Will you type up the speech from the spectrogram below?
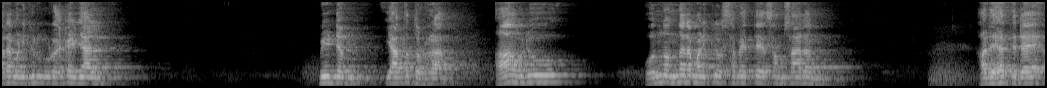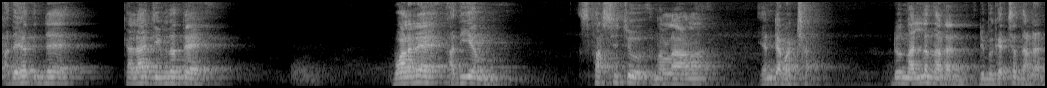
അരമണിക്കൂർ കൂടെ കഴിഞ്ഞാൽ വീണ്ടും യാത്ര തുടരാം. ആ ഒരു ഒന്നൊന്നര മണിക്കൂർ സമയത്തെ സംസാരം അദ്ദേഹത്തിന്റെ അദ്ദേഹത്തിന്റെ കലാജീവിതത്തെ വളരെ അധികം സ്പർശിച്ചു എന്നുള്ളതാണ് എന്റെ പക്ഷം. ഒരു നല്ല നടൻ ഒരു മികച്ച നടൻ.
